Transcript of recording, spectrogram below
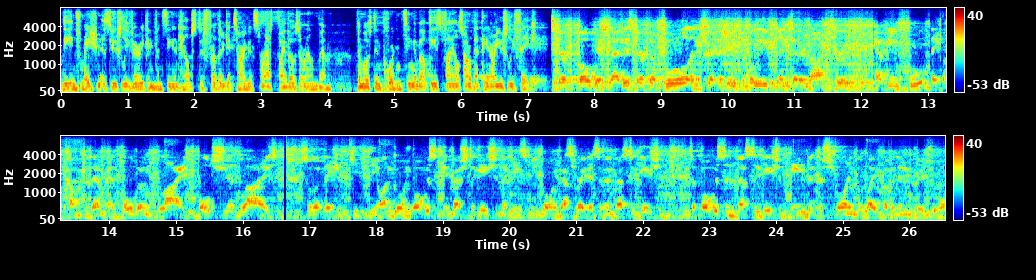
The information is usually very convincing and helps to further get targets harassed by those around them. The most important thing about these files are that they are usually fake. They're bogus. That is, they're to fool and trick you to believe things that are not true. Have been fooled, they come to them and told them lies, bullshit lies, so that they can keep the ongoing bogus investigation against me going. That's right, it's an investigation. It's a bogus investigation aimed at destroying the life of an individual.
